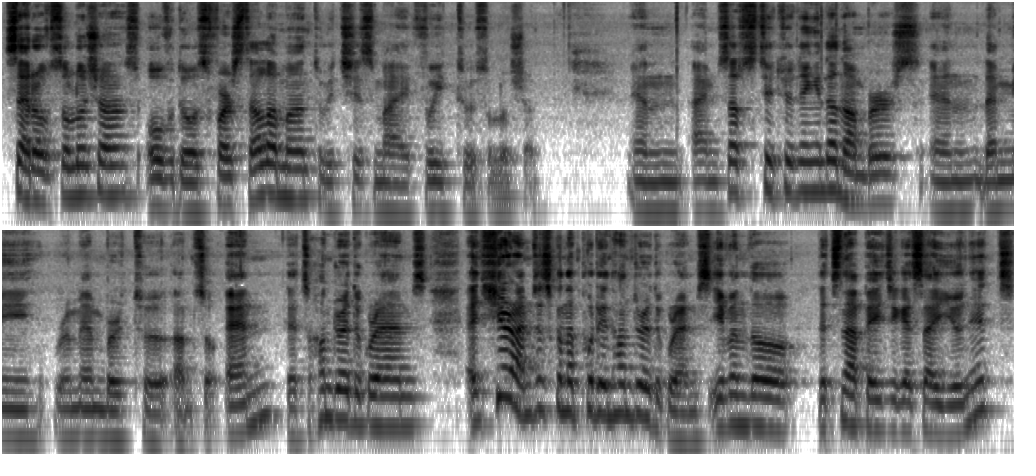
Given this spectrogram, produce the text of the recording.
set of solutions of those first element, which is my V2 solution. And I'm substituting in the numbers and let me remember to, um, so N, that's 100 grams. And here I'm just gonna put in 100 grams, even though that's not basic SI unit.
